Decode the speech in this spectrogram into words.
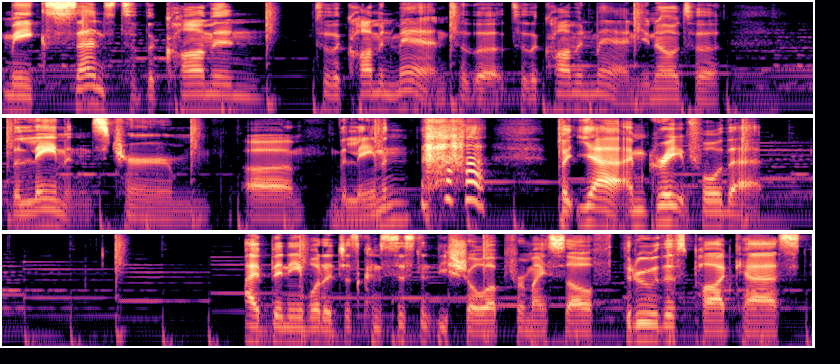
make sense to the common to the common man to the to the common man you know to the layman's term um the layman but yeah i'm grateful that I've been able to just consistently show up for myself through this podcast,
